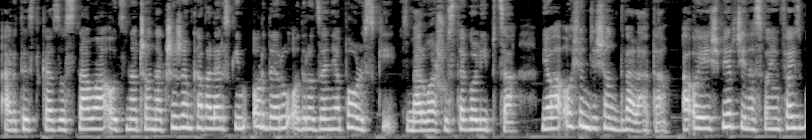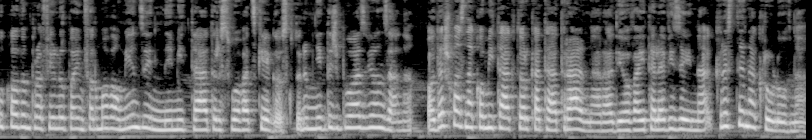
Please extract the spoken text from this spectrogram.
artystka została odznaczona Krzyżem Kawalerskim Orderu Odrodzenia Polski. Zmarła 6 lipca. Miała 82 lata, a o jej śmierci na swoim facebookowym profilu poinformował m.in. Teatr Słowackiego, z którym niegdyś była związana. Odeszła znakomita aktorka teatralna, radiowa i telewizyjna Krystyna Królówna.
